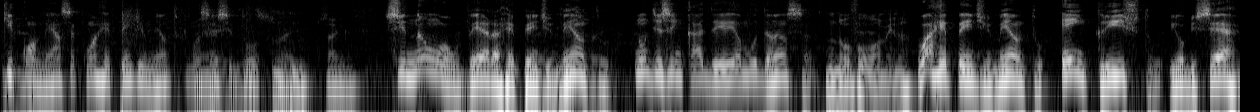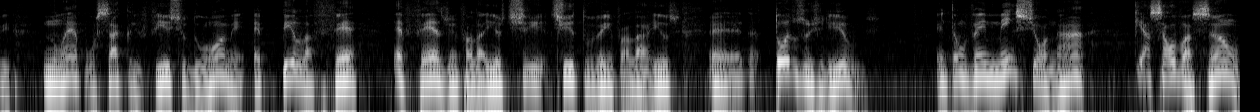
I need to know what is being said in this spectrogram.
que começa com o arrependimento que você citou. Isso aí. Se não houver arrependimento, não desencadeia a mudança. Um novo homem, né? O arrependimento em Cristo, e observe, não é por sacrifício do homem, é pela fé. Efésios vem falar isso, Ti- Tito vem falar isso, é, todos os livros. Então vem mencionar que a salvação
